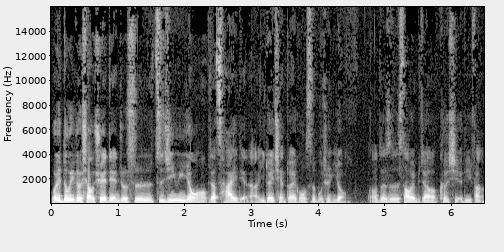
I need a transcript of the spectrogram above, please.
唯独一个小缺点就是资金运用哦比较差一点啊，一堆钱都在公司不去用哦，这是稍微比较可惜的地方。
